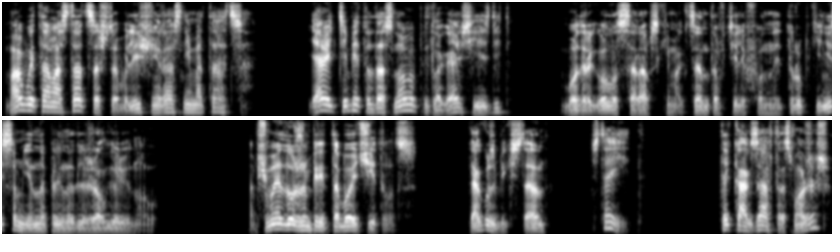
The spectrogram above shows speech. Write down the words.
Мог бы там остаться, чтобы лишний раз не мотаться. Я ведь тебе туда снова предлагаю съездить. Бодрый голос с арабским акцентом в телефонной трубке, несомненно, принадлежал Горюнову. — А почему я должен перед тобой отчитываться? Как Узбекистан? — Стоит. — Ты как, завтра сможешь?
